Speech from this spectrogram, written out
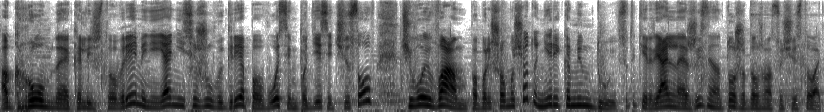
огромное количество времени. Я не сижу в игре по 8, по 10 часов, чего и вам, по большому счету, не рекомендую. Все-таки реальная жизнь, она тоже должна существовать.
